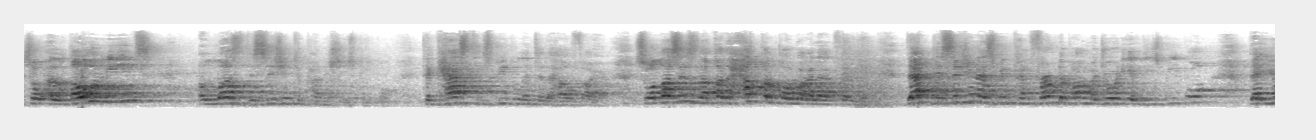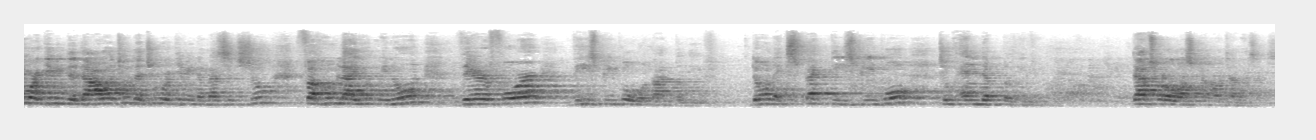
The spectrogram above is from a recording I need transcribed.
So al-qawl means Allah's decision to punish these people, to cast these people into the hellfire. So Allah says, لَقَدْ حَقَّ الْقَوْلُ عَلَى أَكْثَرِهِمْ That decision has been confirmed upon majority of these people that you are giving the da'wah to, that you are giving the message to. فَهُمْ لَا يُؤْمِنُونَ Therefore, these people will not believe. Don't expect these people to end up believing. That's what Allah subhanahu wa ta'ala says.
